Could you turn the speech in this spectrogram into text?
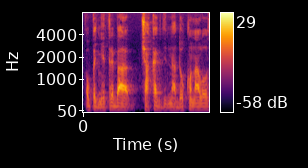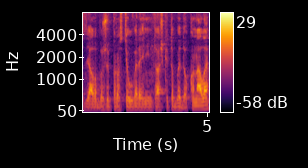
opäť netreba čakať na dokonalosť, alebo že proste uverejním to, až keď to bude dokonale.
